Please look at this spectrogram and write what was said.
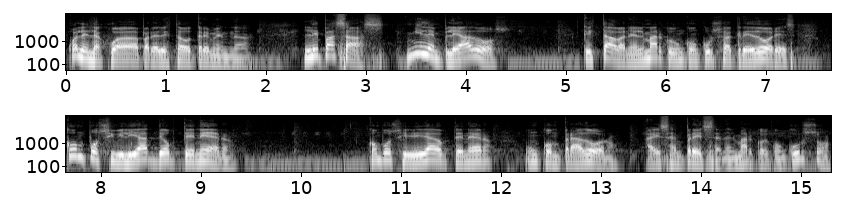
¿Cuál es la jugada para el Estado tremenda? Le pasás mil empleados que estaban en el marco de un concurso de acreedores con posibilidad de obtener, con posibilidad de obtener un comprador a esa empresa en el marco del concurso,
